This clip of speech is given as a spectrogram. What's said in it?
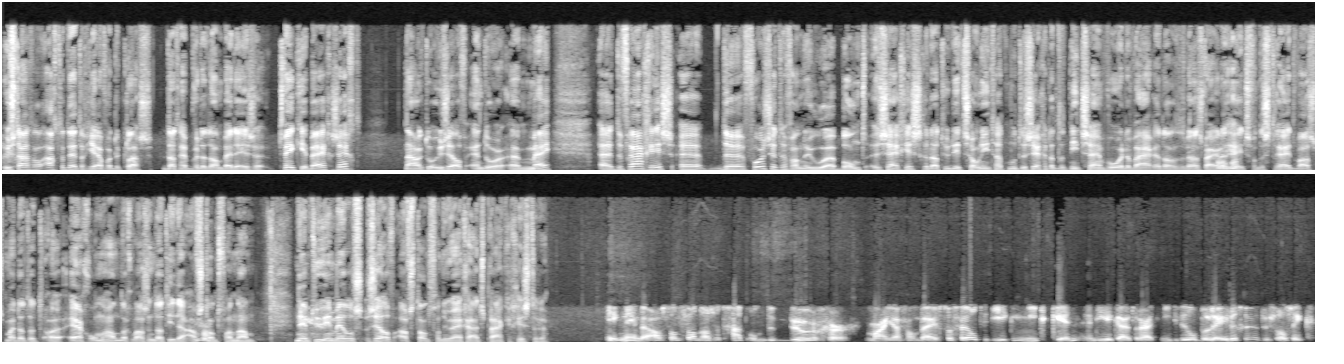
U staat al 38 jaar voor de klas. Dat hebben we er dan bij deze twee keer bij gezegd. Namelijk door uzelf en door uh, mij. Uh, de vraag is, de voorzitter van uw bond zei gisteren dat u dit zo niet had moeten zeggen. Dat het niet zijn woorden waren, dat het weliswaar de heet van de strijd was. Maar dat het erg onhandig was en dat hij daar afstand van nam. Neemt u inmiddels zelf afstand van uw eigen uitspraken gisteren? Ik neem daar afstand van als het gaat om de burger Marja van Bijsterveld, die ik niet ken en die ik uiteraard niet wil beledigen. Dus als ik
